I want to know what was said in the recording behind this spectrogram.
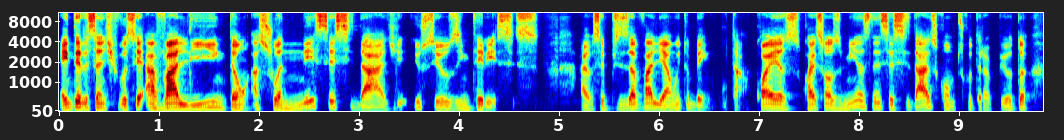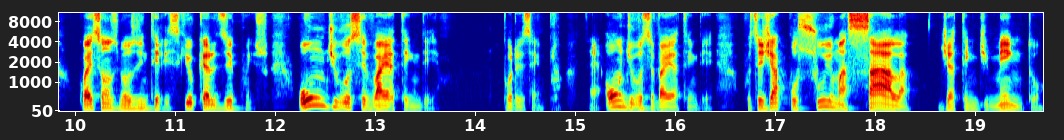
é interessante que você avalie então a sua necessidade e os seus interesses. Aí você precisa avaliar muito bem, tá? Quais, quais são as minhas necessidades como psicoterapeuta, quais são os meus interesses? O que eu quero dizer com isso? Onde você vai atender, por exemplo? Né? Onde você vai atender? Você já possui uma sala de atendimento?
